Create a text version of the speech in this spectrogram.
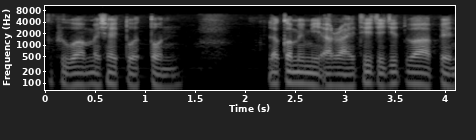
ก็คือว่าไม่ใช่ตัวตน แล้วก็ไม่มีอะไรที่จะยึดว่าเป็น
